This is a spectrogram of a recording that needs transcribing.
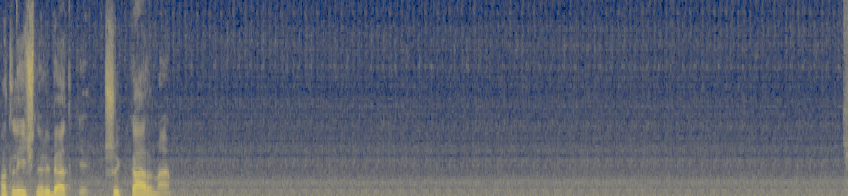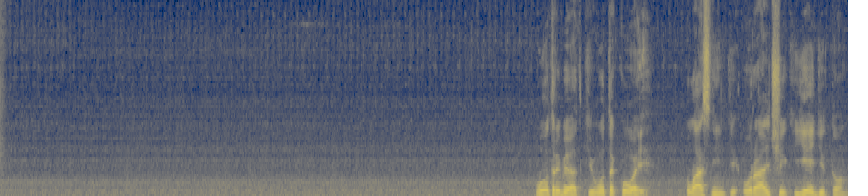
Отлично, ребятки. Шикарно. Вот, ребятки, вот такой классненький Уральчик. Едет он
